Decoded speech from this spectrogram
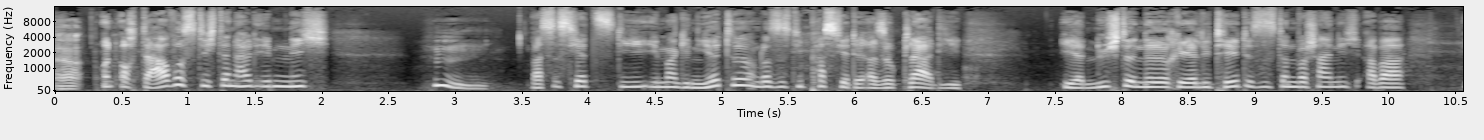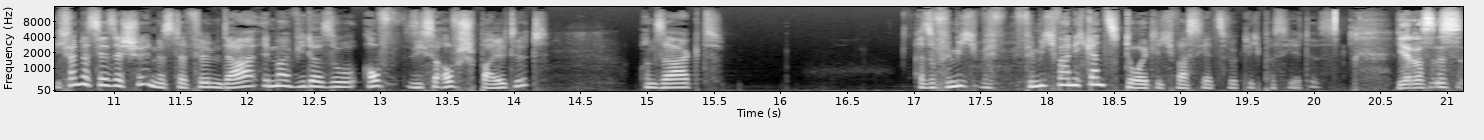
ja. Und auch da wusste ich dann halt eben nicht, hm, was ist jetzt die imaginierte und was ist die passierte? Also klar, die eher nüchterne Realität ist es dann wahrscheinlich, aber ich fand das sehr, sehr schön, dass der Film da immer wieder so auf, sich so aufspaltet und sagt, also für mich, für mich war nicht ganz deutlich, was jetzt wirklich passiert ist. Ja, das ist,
